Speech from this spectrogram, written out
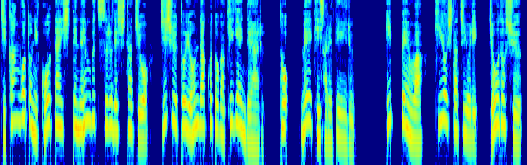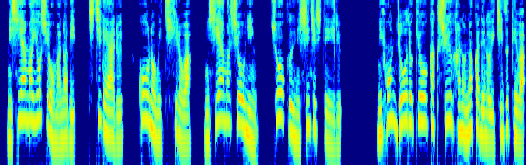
時間ごとに交代して念仏する弟子たちを自宗と呼んだことが起源である、と明記されている。一辺は、清志たちより、浄土宗、西山義を学び、父である、河野道弘は、西山商人、昇空に支持している。日本浄土教各宗派の中での位置づけは、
